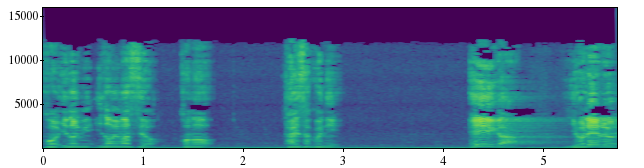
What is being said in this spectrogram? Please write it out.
これ挑み、挑みますよ。この対策に。映画、揺れる。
